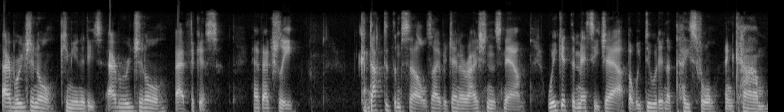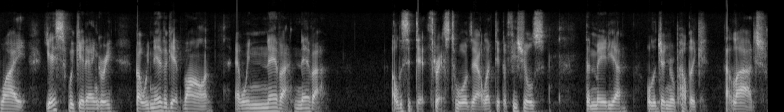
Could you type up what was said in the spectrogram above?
Aboriginal communities, Aboriginal advocates have actually conducted themselves over generations now. We get the message out, but we do it in a peaceful and calm way. Yes, we get angry, but we never get violent and we never, never elicit death threats towards our elected officials, the media, or the general public at large.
